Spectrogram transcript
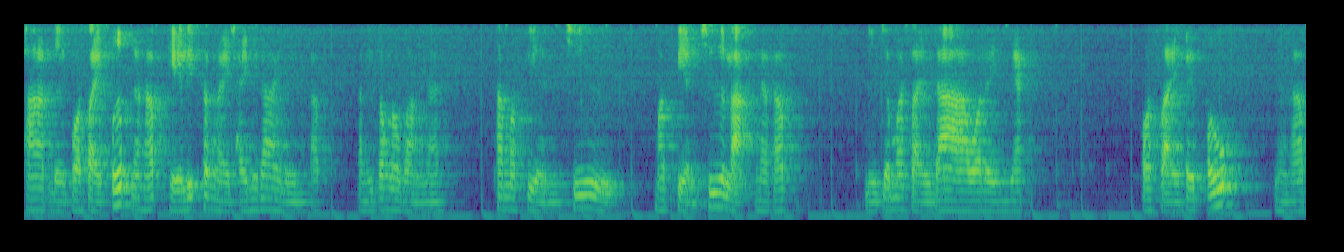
พลาดเลยพอใส่ปุ๊บนะครับเพลิสข้างในใช้ไม่ได้เลยนะครับ อันนี้ต้องระวังนะ ถ้ามาเปลี่ยนชื่อมาเปลี่ยนชื่อหลักนะครับ หรือจะมาใส่ดาวอะไรเงี้ยพอใส่ไปปุ๊บนะครับ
